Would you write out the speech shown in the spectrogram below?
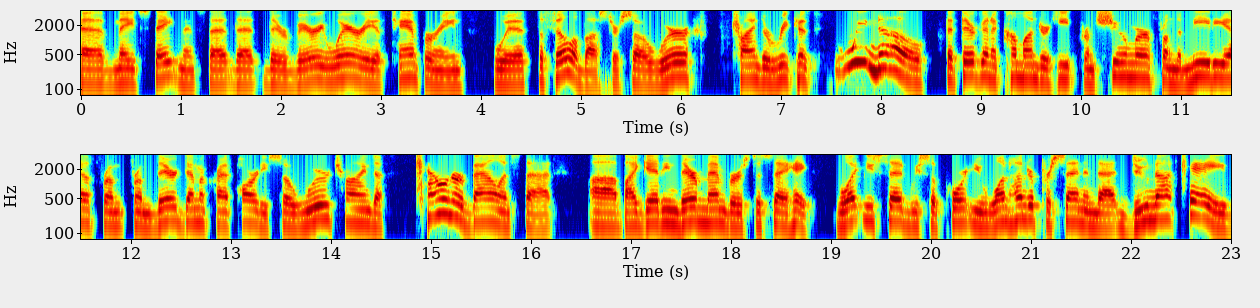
have made statements that that they're very wary of tampering with the filibuster. So we're trying to because we know that they're going to come under heat from Schumer, from the media, from from their Democrat Party. So we're trying to counterbalance that uh, by getting their members to say, "Hey, what you said, we support you 100% in that. Do not cave,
